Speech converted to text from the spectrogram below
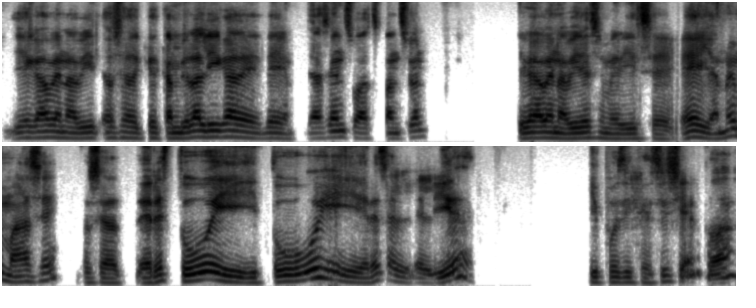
llega Benavides, o sea, que cambió la liga de, de, ascenso a expansión, llega Benavides y me dice, eh, ya no hay más, ¿eh? O sea, eres tú y, tú y eres el, líder. Y pues dije, sí, es cierto, ¿ah?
